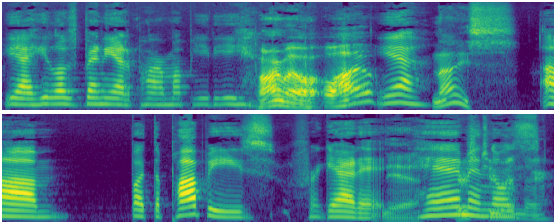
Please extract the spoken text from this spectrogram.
Yeah, he loves Benny out of Parma PD. Parma, Ohio. Yeah. Nice. Um, but the puppies, forget it. Yeah. Him There's and two in those. there.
